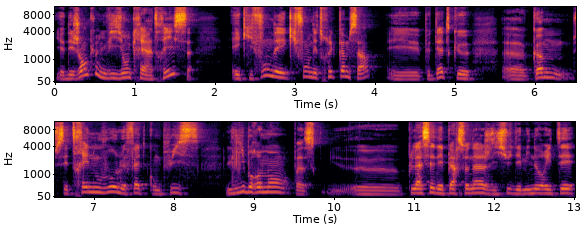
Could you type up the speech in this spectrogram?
Il y a des gens qui ont une vision créatrice et qui font des, qui font des trucs comme ça. Et peut-être que euh, comme c'est très nouveau le fait qu'on puisse librement placer des personnages issus des minorités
